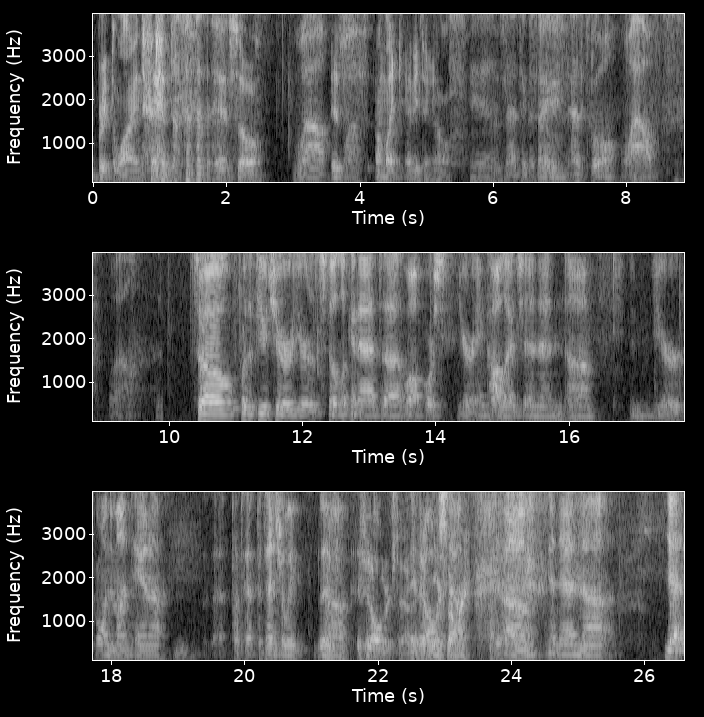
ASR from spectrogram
break the line, and and so Wow. it's unlike anything else. Yeah. Wow. That's exciting. That's cool. Wow. Wow. So for the future, you're still looking at uh, well, of course, you're in college, and then um, you're going to Montana uh, pot- potentially. If, Uh, if it all works out. if it all works out. um, and then uh, yeah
